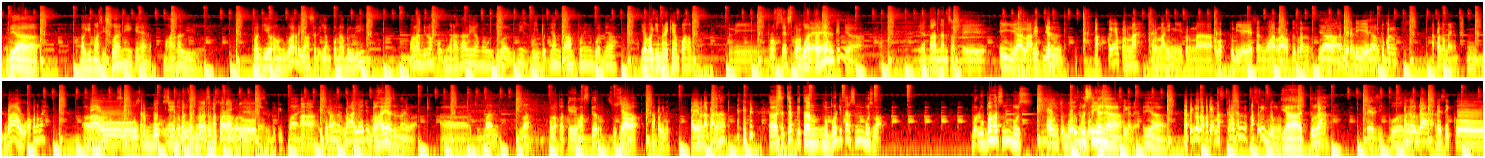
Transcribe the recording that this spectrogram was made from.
jadi ya bagi mahasiswa nih kayaknya mahal kali gitu. bagi orang luar yang ser- yang pernah beli malah bilang kok murah kali yang mau jual? Ini ribetnya minta ampun ini buatnya. Ya bagi mereka yang paham seni. proses Proses. pembuatannya mungkin ya ya tangan sampai iyalah. Rating. dan aku kayaknya pernah pernah ini pernah waktu di yayasan Muara. Waktu itu kan Ya. awak ngerjakan di yayasan Ya, itu kan apa namanya bau apa namanya eh, bau serbuknya itu kan serbu eh, itu masuk ke hidung serbu pipa ya. Ah, itu Ya. kan bahaya juga bahaya sebenarnya pak. Eh, cuman itulah kalau pakai masker susah Ya. pak. Kenapa gitu? Payah bernapas? Karena eh, setiap kita ngebor kita harus ngembus pak. Buat lubang harus ngembus. Oh untuk buang Untuk serbuknya bersihkannya. ya, iya. Tapi kalau nggak pakai masker kan masuk hidung tuh. Ya itulah resiko maksudnya udah resiko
